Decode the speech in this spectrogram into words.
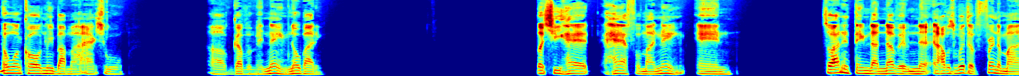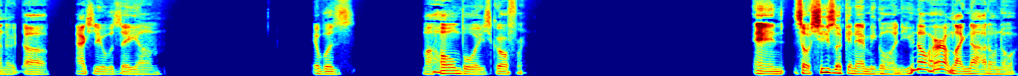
No one called me by my actual uh, government name. Nobody. But she had half of my name, and so I didn't think nothing of it. And I was with a friend of mine. Uh, actually, it was a um, it was my homeboy's girlfriend. And so she's looking at me going, You know her? I'm like, Nah, I don't know her.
